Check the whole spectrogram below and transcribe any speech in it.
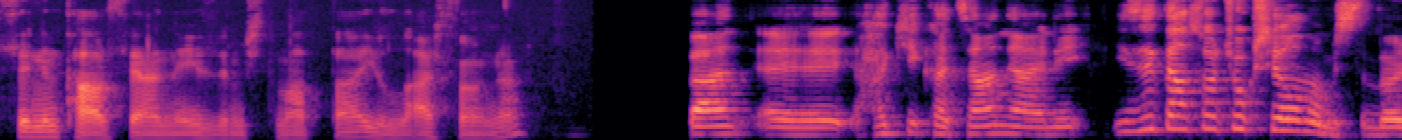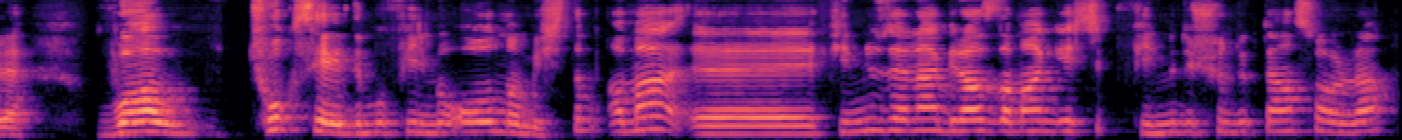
senin tavsiyenle izlemiştim hatta yıllar sonra. Ben e, hakikaten yani izledikten sonra çok şey olmamıştım. Böyle wow çok sevdim bu filmi olmamıştım. Ama e, filmin üzerinden biraz zaman geçip filmi düşündükten sonra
